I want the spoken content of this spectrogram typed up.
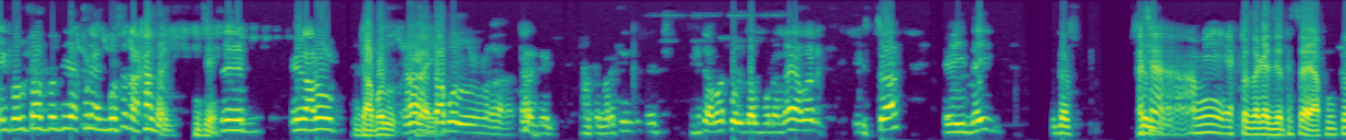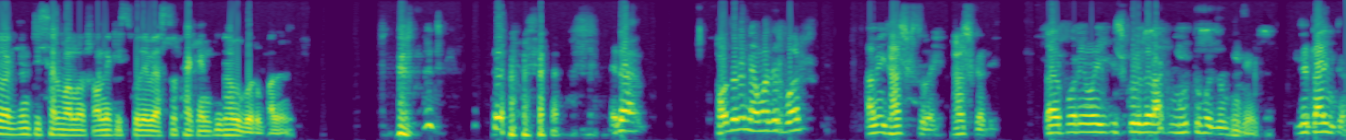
এই গরুটা যদি এখন এক বছর রাখা যায় এর আরও ডাবল ডাবল টার্গেট হতে পারে কিন্তু এটা আমার পরিকল্পনা নাই আমার ইচ্ছা এই দেই এটা আচ্ছা আমি একটা জায়গায় যেতে চাই। আপনি তো একজন টিচার মানুষ অনেক স্কুলে ব্যস্ত থাকেন কীভাবে গরু পালেন? এটা ফজরের নামাজের পর আমি ঘাস চড়াই ঘাস কাটি। তারপরে ওই স্কুলে যাওয়ার আগ মুহূর্ত পর্যন্ত যে টাইমটা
